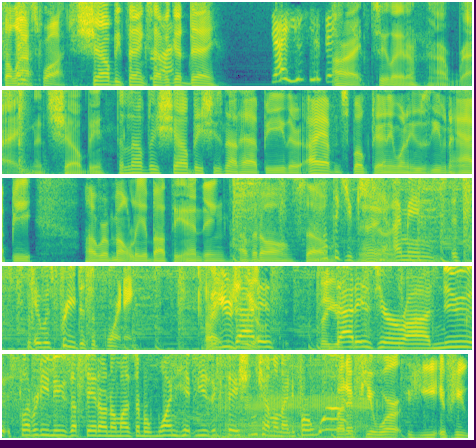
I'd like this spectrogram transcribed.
the last watch. Shelby, thanks. Have a good day. Yeah, you see. All right. See you later. All right. it's Shelby. The lovely Shelby. She's not happy either. I haven't spoke to anyone who's even happy uh, remotely about the ending of it all. So I don't think you can. anyway. I mean, it's it was pretty disappointing. They usually That are. is They usually- that is your uh, new celebrity news update on Omaha's number one hit music station, Channel 94.1. But if you were, if you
